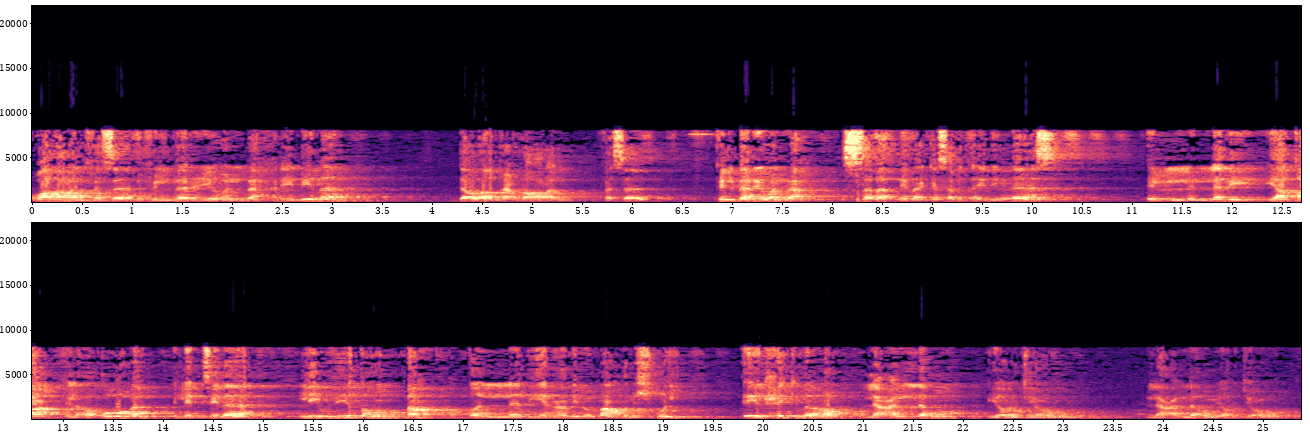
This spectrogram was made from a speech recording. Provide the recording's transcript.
ظهر الفساد في البر والبحر بما ده واقع ظهر الفساد في البر والبحر. السبب بما كسبت أيدي الناس. الذي يقع العقوبة الابتلاء ليذيقهم بعض الذي عملوا بعض مش كل إيه الحكمة يا رب؟ لعلهم يرجعون. لعلهم يرجعون.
